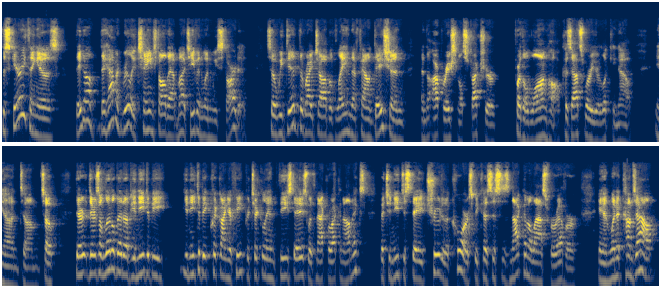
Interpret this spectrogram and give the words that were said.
The scary thing is they don't they haven't really changed all that much even when we started. So we did the right job of laying the foundation and the operational structure for the long haul because that's where you're looking out. And um, so there, there's a little bit of you need to be you need to be quick on your feet, particularly in these days with macroeconomics. But you need to stay true to the course because this is not going to last forever. And when it comes out,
